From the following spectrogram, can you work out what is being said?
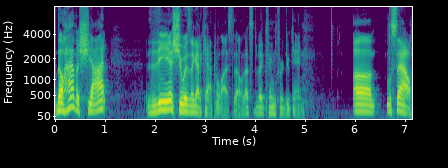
they'll have a shot. The issue is they got to capitalize, though. That's the big thing for Duquesne. Uh, LaSalle.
